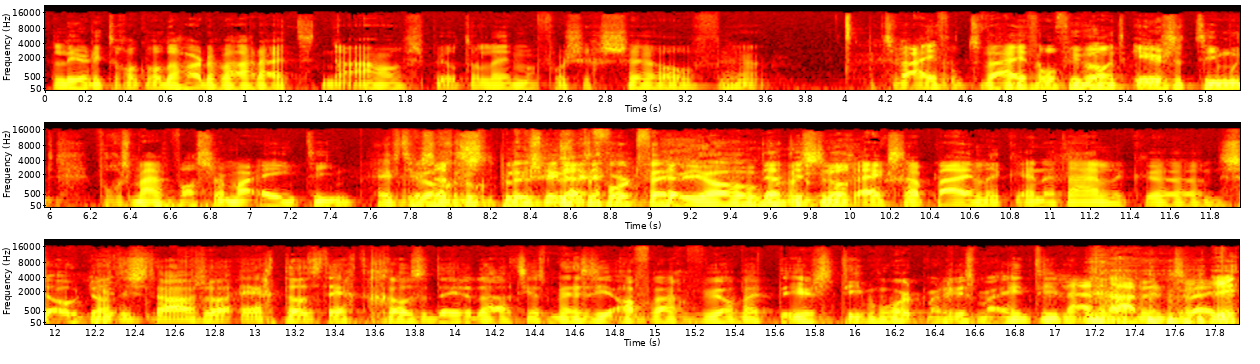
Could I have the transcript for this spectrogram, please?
leerde ik toch ook wel de harde waarheid. Nou, speelt alleen maar voor zichzelf. Ja. Twijfel, twijfel of hij wel in het eerste team moet. Volgens mij was er maar één team. Heeft hij Dus wel genoeg is- pluspunten dat- voor het VWO? Dat is nog extra pijnlijk. En uiteindelijk... eh, Zo, dat is trouwens wel echt, dat is echt de grootste degradatie. Als mensen je afvragen of je wel bij het eerste team hoort, maar er is maar één team. nee, er waren er twee.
